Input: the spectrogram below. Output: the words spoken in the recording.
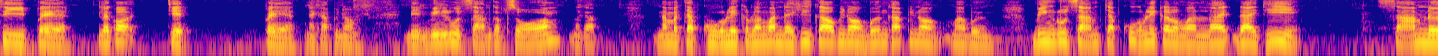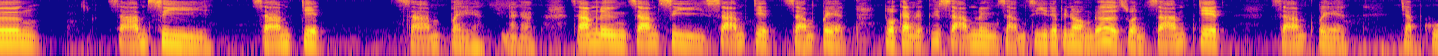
สี่แปดแล้วก็เจ็ดแปดนะครับพี่น้องเด่นวิ่งรูดสามกับสองนะครับ นำมาจับคู่กับเลขกำลังวันได้คือเก้าพี่น้องเบิ้งครับพี่น้องมาเบิ้งวิ่งรูดสามจับคู่กับเลขกำลังวันได้ได้ที่สามหนึ่งสามสี่สามเจ็ดสามแปดนะครับสามหนึ่งสามสี่สามเจ็ดสามแปดตัวกันก็คือสามหนึ่งสามสี่เด้อพี่น้องเด้อส่วนสามเจ็ดสามแปดจับคู่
